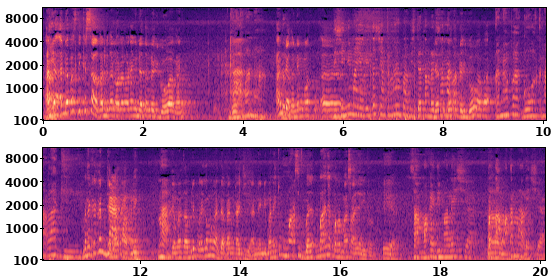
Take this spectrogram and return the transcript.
Anda Anda pasti kesal kan dengan orang-orang yang datang dari Goa kan? gua Nah. mana? Ada kan yang ngelaku, eh, di sini mayoritas yang kenapa habis datang dari datang, sana datang pak dari Goa pak. Kenapa gua kena lagi? Mereka kan jamaah tablik. nah Jamaah tablik mereka mengadakan kajian yang di mana itu masih banyak, banyak banget masanya gitu. iya sama kayak di Malaysia pertama Ah. kan Malaysia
